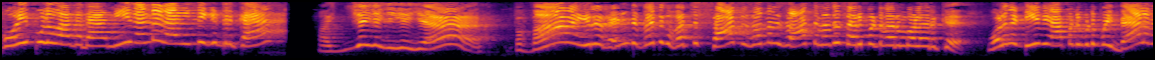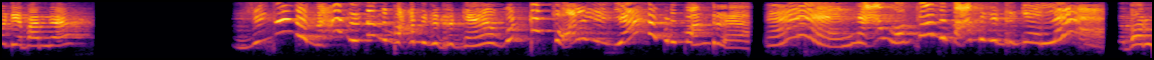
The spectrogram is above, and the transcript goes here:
போய் புழுவாங்கடா நீ தானே அழுத்திக்கிட்டு இருக்க ஐயய்யய்ய இப்ப வா இரு ரெண்டு பேத்துக்கு வச்சு சாத்து சாத்து சாத்துனது சரிப்பட்டு வரும் போல இருக்கு ஒழுங்கா டிவி ஆஃப் பண்ணிட்டு போய் வேலை வெட்டிய பாருங்க விட்டுட்டு நான் என்னது பார்த்துக்கிட்டு இருக்கேன் விட்டு தொலை ஏன் அப்படி பண்ற ஏய், நான் உட்கார்ந்து பார்த்துக்கிட்டு இருக்கேன்ல. இந்த பாரு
